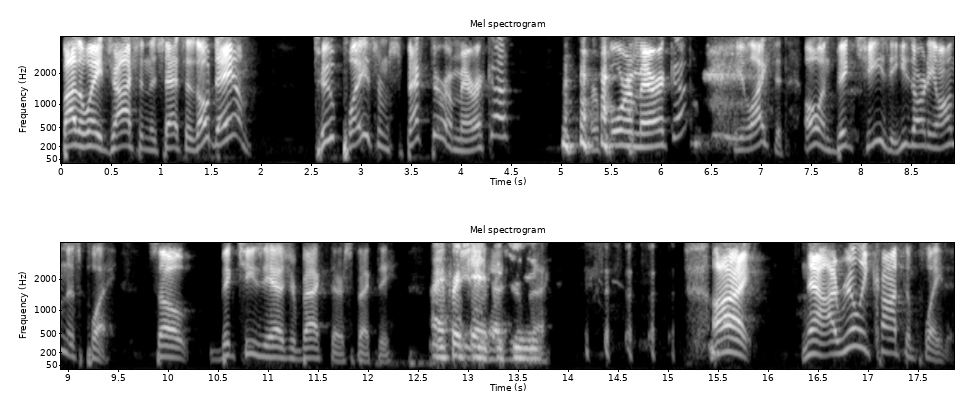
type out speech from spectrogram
By the way, Josh in the chat says, Oh, damn. Two plays from Spectre America or for America. He likes it. Oh, and Big Cheesy. He's already on this play. So Big Cheesy has your back there, Specty. I appreciate it, Big Cheesy. back. All right. Now, I really contemplated,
